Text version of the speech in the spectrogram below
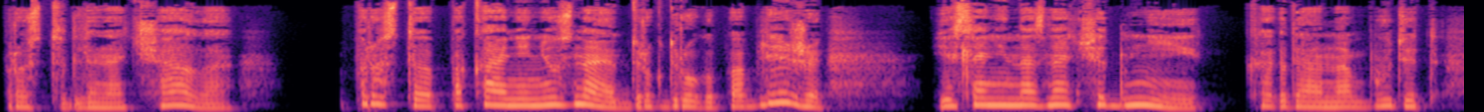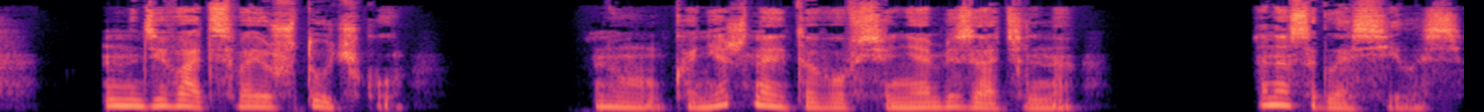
просто для начала — Просто пока они не узнают друг друга поближе, если они назначат дни, когда она будет надевать свою штучку. Ну, конечно, это вовсе не обязательно. Она согласилась.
